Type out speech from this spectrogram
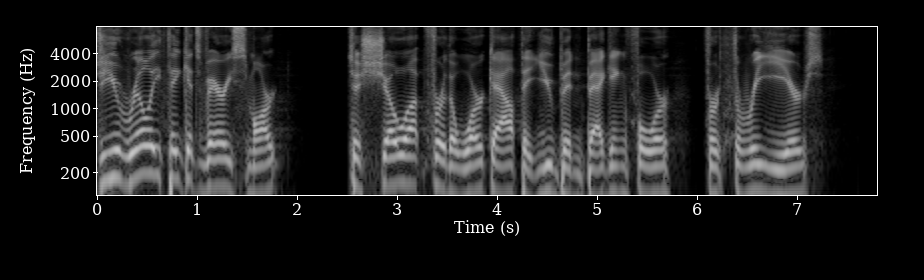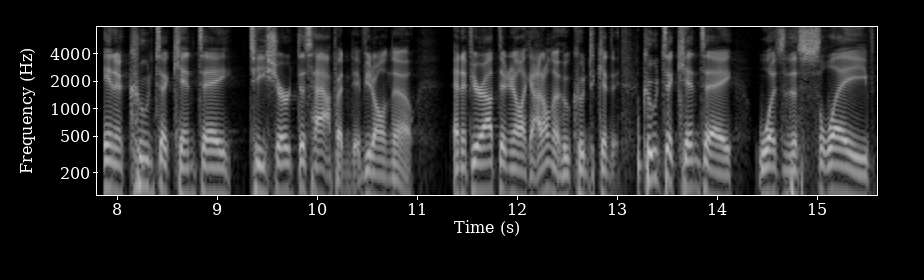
do you really think it's very smart to show up for the workout that you've been begging for for three years in a Kunta Kinte t shirt? This happened, if you don't know. And if you're out there and you're like, I don't know who Kunta Kinte Kunta Kinte was the slave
